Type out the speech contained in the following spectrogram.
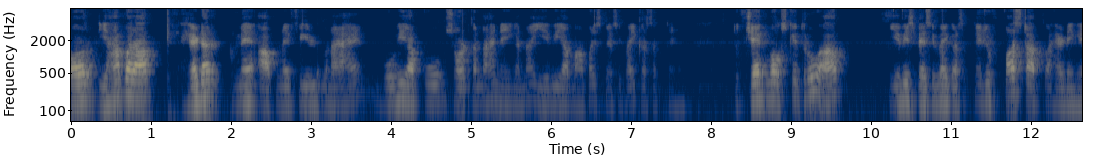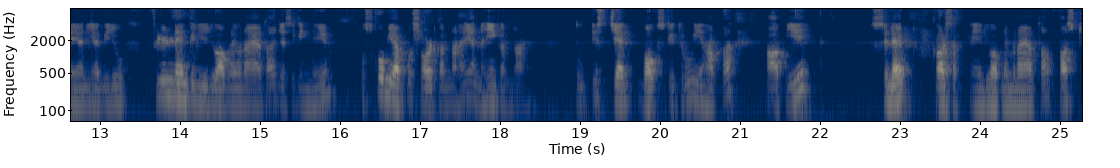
और यहाँ पर आप हेडर में आपने फ़ील्ड बनाया है, वो भी आपको शॉर्ट करना है, नहीं करना, ये भी आप वहाँ पर स्पेसिफाई कर सकते हैं। तो चेक बॉक्स के थ्रू आप ये भी स्पेसिफाई कर सकते हैं, जो फ़र्स्ट आपका हेडिंग है, यानी अभी जो फ़ील्ड नेम के लिए जो आपने बनाया था, जैसे कि नेम उसको भी आपको शॉर्ट करना है या नहीं करना है। तो इस चेक बॉक्स के थ्रू यहाँ पर आप ये सिलेक्ट कर सकते हैं जो आपने बनाया था। फ़र्स्ट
